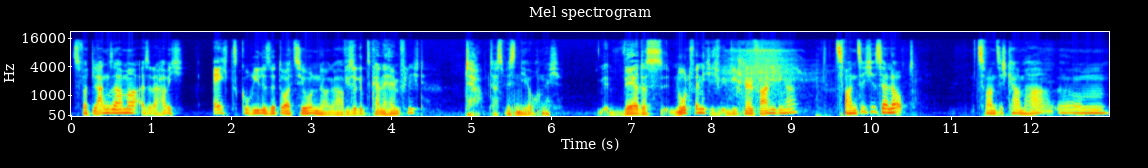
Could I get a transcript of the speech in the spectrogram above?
Es wird langsamer. Also da habe ich echt skurrile Situationen da gehabt. Wieso gibt es keine Helmpflicht? Tja, das wissen die auch nicht. Wäre das notwendig? Ich, wie schnell fahren die Dinger? 20 ist erlaubt. 20 km/h. Ähm,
